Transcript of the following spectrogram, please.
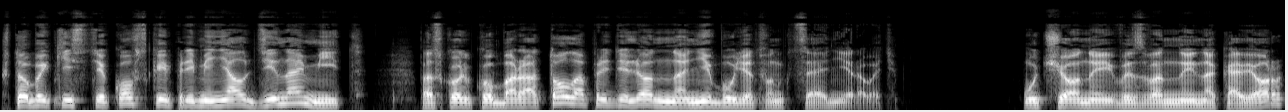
чтобы Кистяковский применял динамит, поскольку баратол определенно не будет функционировать. Ученый, вызванный на ковер,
